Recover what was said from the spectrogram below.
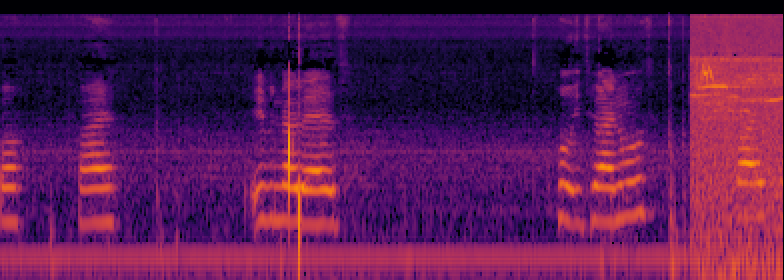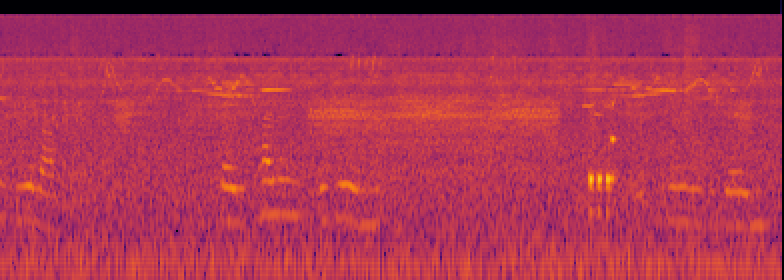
four, five. Even though there's 42 animals, five should be enough. So challenge begins. One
